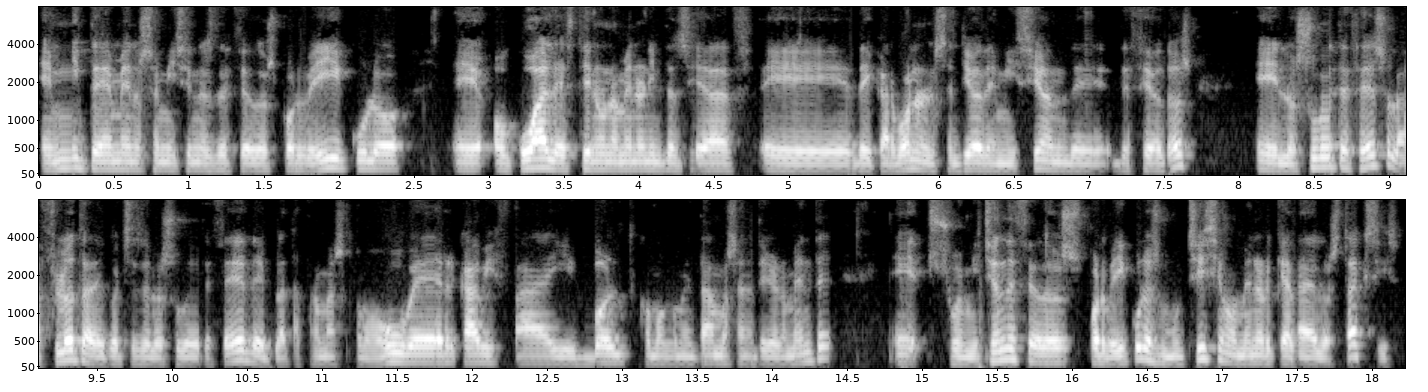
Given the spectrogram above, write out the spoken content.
emite menos emisiones de CO2 por vehículo eh, o cuáles tienen una menor intensidad de carbono en el sentido de emisión de, de CO2, los VTCs o la flota de coches de los VTC, de plataformas como Uber, Cabify, Bolt, como comentábamos anteriormente, eh, su emisión de CO2 por vehículo es muchísimo menor que la de los taxis,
